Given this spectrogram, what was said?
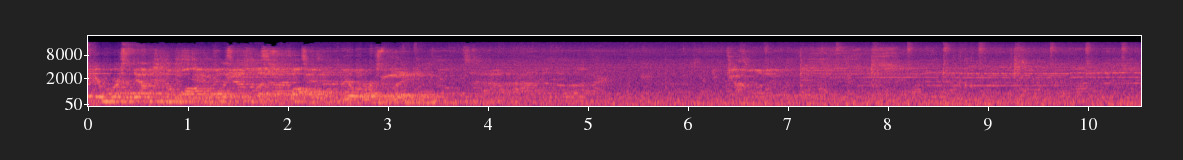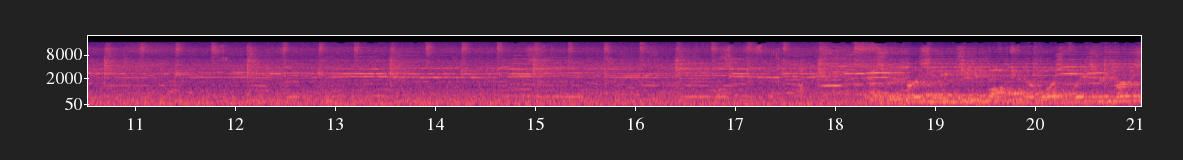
bring your horse down to the please. Let's walk your horse, please. Let's reverse and continue walking your horse, please. Reverse.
